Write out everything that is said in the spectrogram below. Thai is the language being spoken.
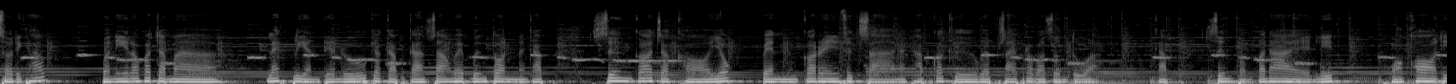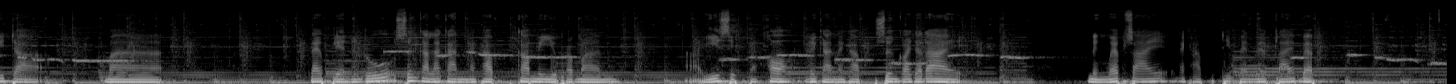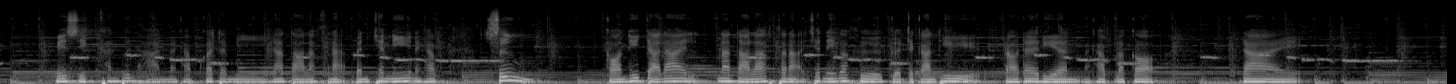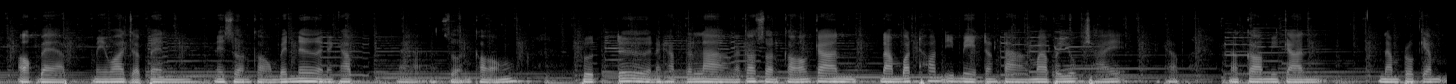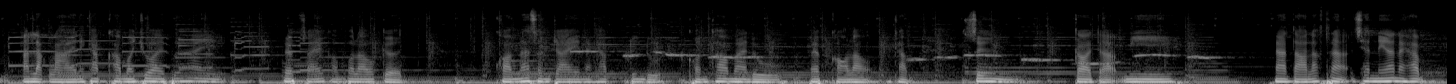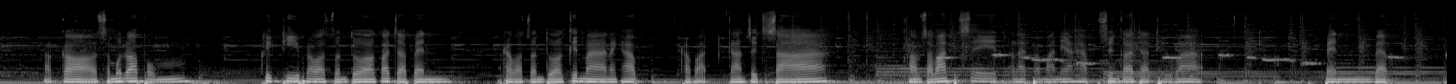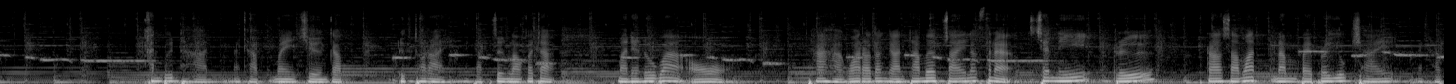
สวัสดีครับ วันนี้เราก็จะมาแลกเปลี่ยนเรียนรู้เกี่ยวกับการสร้างเว็บเบื้องต้นนะครับ ซึ่งก็จะขอยกเป็นกรณีศึกษานะครับ ก็คือเว็บไซต์ประวัติส่วนตัวครับ ซึ่งผมก็ได้ลิสต์หัวข้อที่จะมาแลกเปลี่ยนเรียนรู้ซึ่งกันและกันนะครับ ก็มีอยู่ประมาณ 20หัวข้อด้วยกันนะครับ ซึ่งก็จะได้ 1 เว็บไซต์นะครับที่เป็นเว็บไซต์แบบ เบสิกขั้นพื้นฐานนะครับ ก็จะมีหน้าตาลักษณะเป็นเช่นนี้นะครับ ซึ่งก่อนที่จะได้หน้าตาลักษณะเช่นนี้ก็คือเกิดจากการที่เราได้เรียนนะครับ แล้วก็ได้ออกแบบไม่ว่าจะเป็นในส่วนของ b a n n e r นะครับส่วนของ footer นะครับด้านล่าง แล้วก็ส่วนของการนำ button image ต่างๆ มาประยุกต์ใช้นะครับ แล้วก็มีการ นำโปรแกรมอันหลากหลายนะครับ เข้ามาช่วยเพื่อให้เว็บไซต์ของพวกเราเกิดความน่าสนใจนะครับ ดึงดูดคนเข้ามาดูเว็บของเรานะครับ ซึ่งก็จะมีหน้าตาลักษณะเช่นนี้นะครับ แล้วก็สมมุติว่าผมคลิกที่ประวัติส่วนตัวก็จะเป็นประวัติส่วนตัวขึ้นมานะครับ ประวัติการศึกษา ความสามารถพิเศษอะไรประมาณนี้ครับ ซึ่งก็จะถือว่าเป็นแบบ พื้นฐานนะครับ ไม่เชิงกับลึกเท่าไหร่นะครับ ซึ่งเราก็จะมาเรียนรู้ว่าอ๋อถ้าหากว่าเราต้องการทำเว็บไซต์ลักษณะ เช่นนี้ หรือเราสามารถนำไปประยุกต์ใช้นะครับ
